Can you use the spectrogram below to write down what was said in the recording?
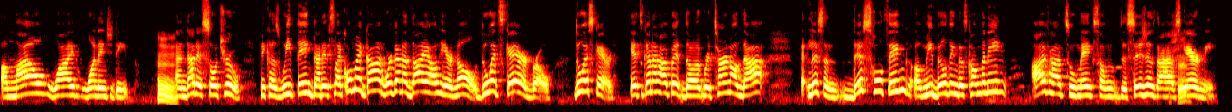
a mile wide, one inch deep. hmm. And that is so true because we think that it's like, oh my God, we're gonna die out here. No, do it scared, bro. Do it scared. It's gonna happen. The return on that. Listen, this whole thing of me building this company, I've had to make some decisions that have Sure. scared me.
